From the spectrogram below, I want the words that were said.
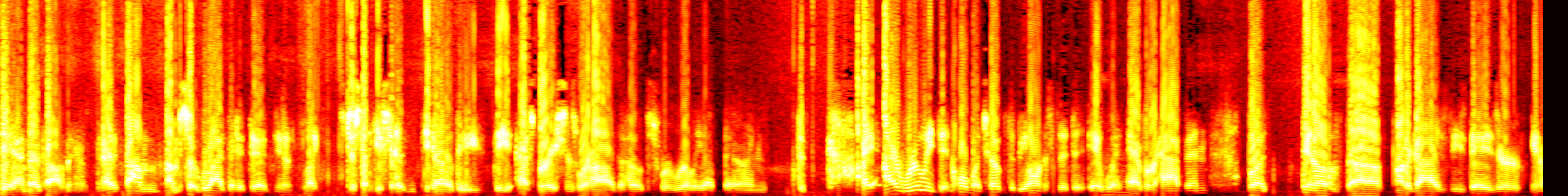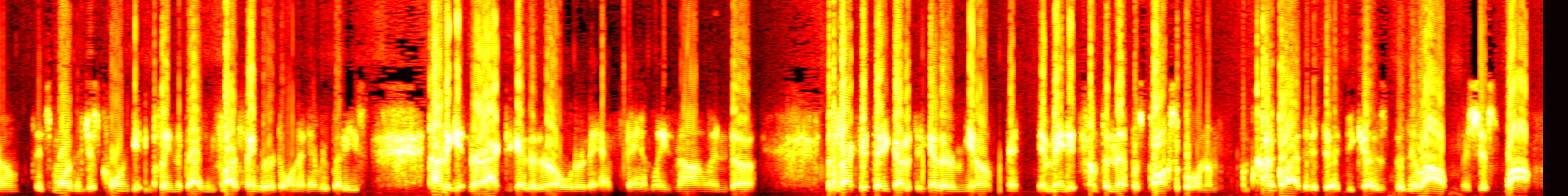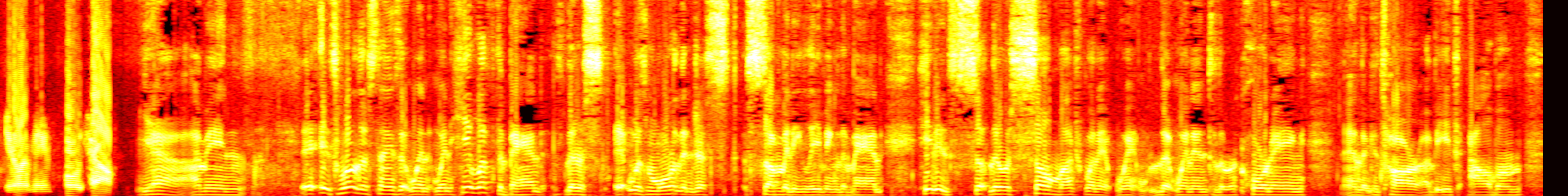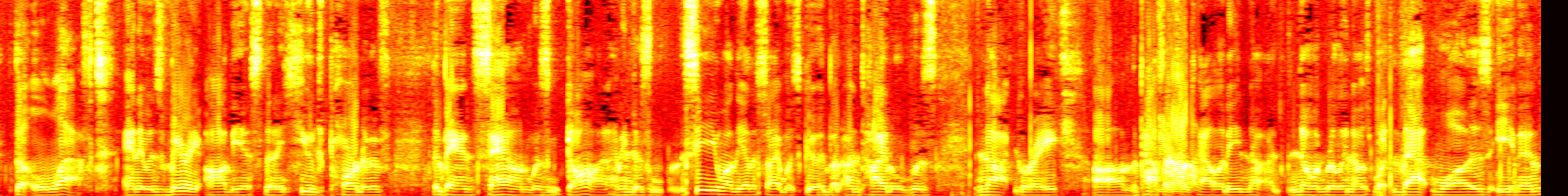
Yeah, no doubt. I, I'm I'm so glad that it did. You know, like just like you said, you know, the the aspirations were high, the hopes were really up there, and the, I I really didn't hold much hope to be honest that it would ever happen. But you know, uh, a lot of guys these days are, you know, it's more than just Korn getting clean. The guys in Five Finger are doing it. Everybody's kind of getting their act together. They're older. They have families now, and uh, the fact that they got it together, you know, it, it made it something that was possible. And I'm, I'm kind of glad that it did because the new album is just wow. You know what I mean? Holy cow! Yeah, I mean, it's one of those things that when when he left the band, there's it was more than just somebody leaving the band. He did so, there was so much when it went that went into the recording and the guitar of each album that left, and it was very obvious that a huge part of the band's sound was gone. I mean, just see you on the other side was good, but Untitled was not great. Um, the Path of Totality, no, no one really knows what that was even.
